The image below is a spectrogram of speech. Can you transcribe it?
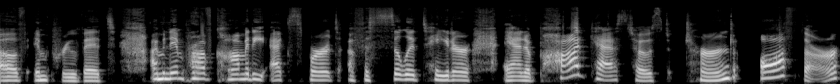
of Improve It. I'm an improv comedy expert, a facilitator, and a podcast host turned author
